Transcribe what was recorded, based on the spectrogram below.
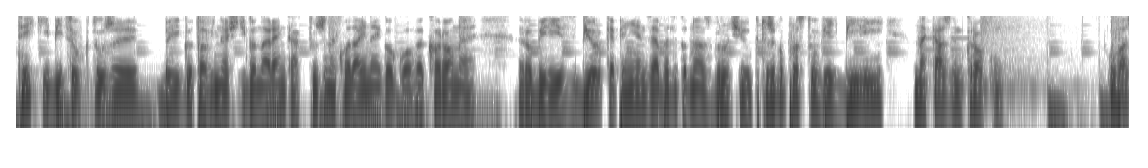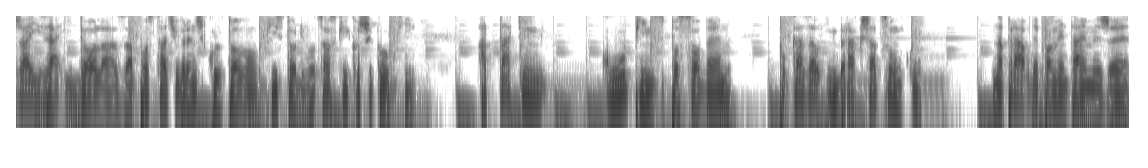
Tych kibiców, którzy byli gotowi nosić go na rękach, którzy nakładali na jego głowę koronę, robili zbiórkę pieniędzy, aby tylko do nas wrócił, którzy go po prostu wielbili na każdym kroku. Uważali za idola, za postać wręcz kultową w historii włocławskiej koszykówki. A takim głupim sposobem pokazał im brak szacunku. Naprawdę, pamiętajmy, że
